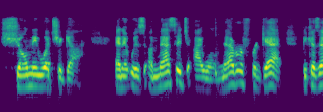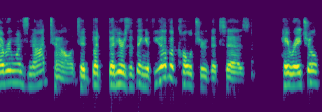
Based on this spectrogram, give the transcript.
Show me what you got. And it was a message I will never forget because everyone's not talented. But but here's the thing: if you have a culture that says, "Hey, Rachel,"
